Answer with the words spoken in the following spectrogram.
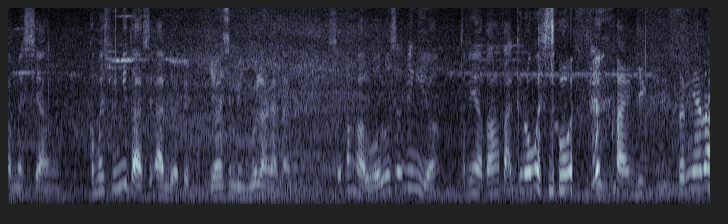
Kemis yang Kemis wingi ta sih ando demo. Ya seminggu lah katakan. Saya tanggal 8 saya wingi ya. Ternyata tak kira wis suwe. anjing. Ternyata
